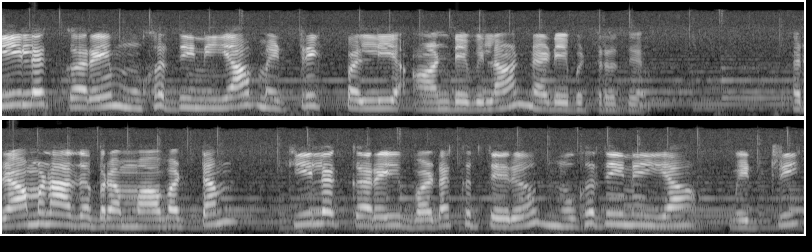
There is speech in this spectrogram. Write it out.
கீழக்கரை முகதினியா மெட்ரிக் பள்ளி ஆண்டு விழா நடைபெற்றது. ராமநாதபுரம் மாவட்டம் கீழக்கரை வடக்கு தெரு முகதினியா மெட்ரிக்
